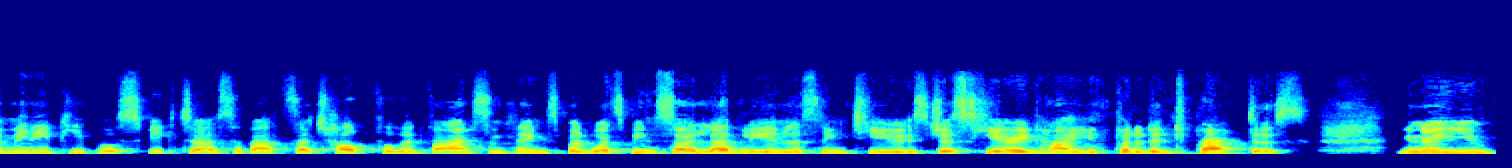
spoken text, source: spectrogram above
many people speak to us about such helpful advice and things but what's been so lovely in listening to you is just hearing how you've put it into practice. You know you've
